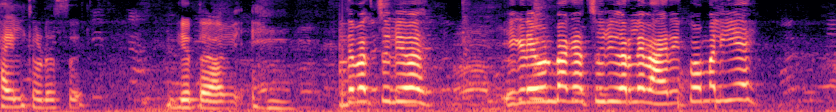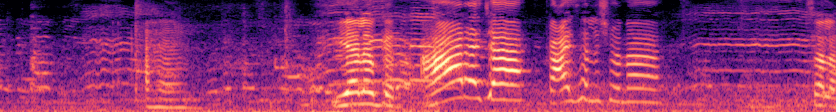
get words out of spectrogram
खाईल थोडस. घेतो आम्ही. इथं बघ चुलीवर. इकडे येऊन बघा चुलीवर लय भारी कोमल ये. हा. या लवकर. हा राजा काय झालं शोना? चला.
